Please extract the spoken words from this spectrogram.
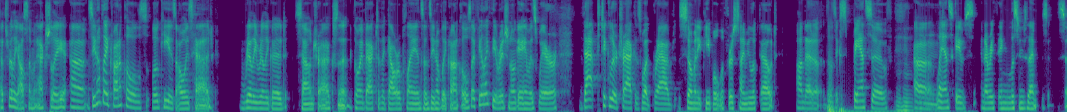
That's really awesome, actually. Uh, Xenoblade Chronicles low key has always had really, really good soundtracks. Uh, going back to the Gaur Plains and Xenoblade Chronicles, I feel like the original game is where that particular track is what grabbed so many people the first time you looked out on that uh, those expansive Mhm. uh, Mm. landscapes and everything, listening to that music. So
